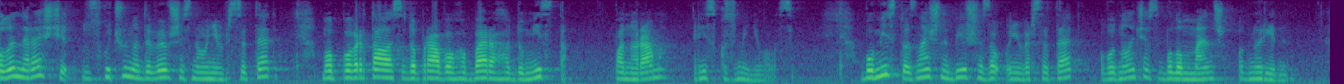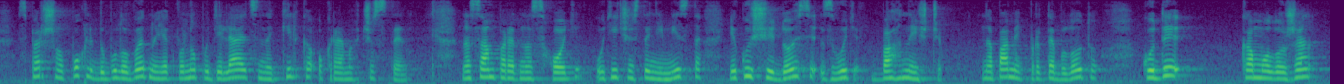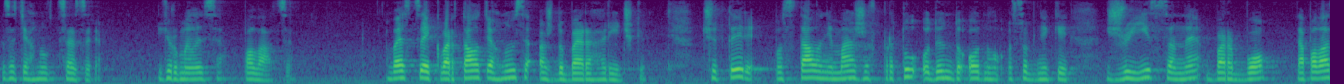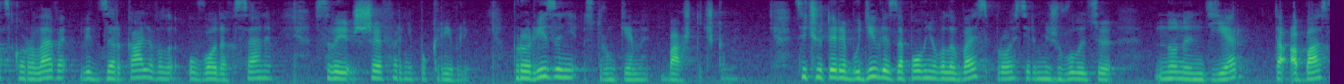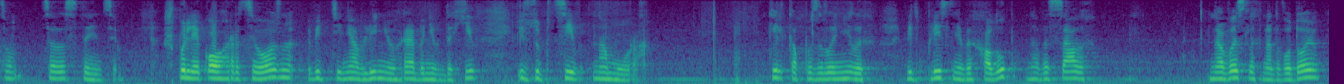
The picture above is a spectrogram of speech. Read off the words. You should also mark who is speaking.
Speaker 1: Коли нарешті, досхочу надивившись на університет, мов поверталася до правого берега до міста, панорама різко змінювалася. Бо місто значно більше за університет водночас було менш однорідним. З першого погляду було видно, як воно поділяється на кілька окремих частин. Насамперед на сході, у тій частині міста, яку ще й досі звуть Багнище, на пам'ять про те болото, куди Камоложен затягнув Цезаря. Юрмилися палаци. Весь цей квартал тягнувся аж до берега річки. Чотири поставлені майже впритул один до одного особняки Жуї, Сане, Барбо та палац королеви віддзеркалювали у водах сени свої шиферні покрівлі, прорізані стрункими башточками. Ці чотири будівлі заповнювали весь простір між вулицею Ноненд'єр та аббатством Целестинців, шпиль якого граціозно відтіняв лінію гребенів дахів і зубців на мурах. Кілька позеленілих від пліснявих халуп нависалих, навислих над водою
